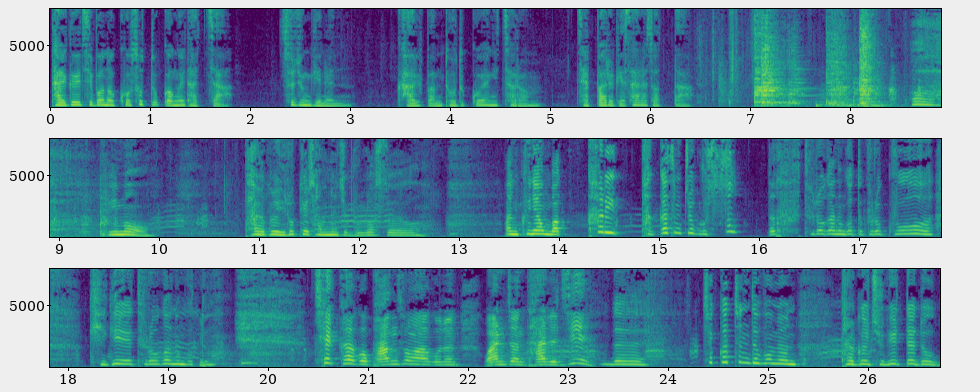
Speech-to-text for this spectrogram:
닭을 집어넣고 솥뚜껑을 닫자 수증기는 가을밤 도둑고양이처럼 재빠르게 사라졌다. 이모, 닭을 이렇게 잡는지 몰랐어요. 아니, 그냥 막 칼이 닭가슴 쪽으로 쑥 들어가는 것도 그렇고, 기계에 들어가는 것도. 책하고 방송하고는 완전 다르지? 네, 책 같은 데 보면 닭을 죽일 때도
